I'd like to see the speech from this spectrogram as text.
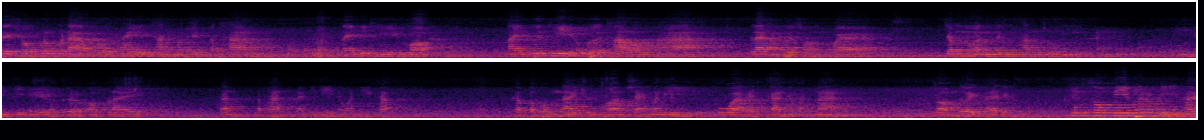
ได้ทรงพระกรุณาโปรดให้ท่านมาเป็นประธาน ในพิธีมอบในพื้นที่อำเภอท่าวังผาและอำเภอสองแควจำนวน 1,000 ถุงมูลนิธิมิราเคิลออฟไลน์ท่านประธานในพิธีในวันนี้ครับ ครับกับผมนายชุมพรแสงมณีผู้ว่าราชการจังหวัดน่านพร้อมด้วยข้าราชการจึงทรงมีพระดำริให้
